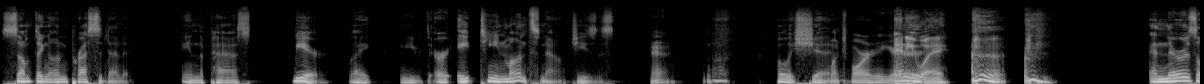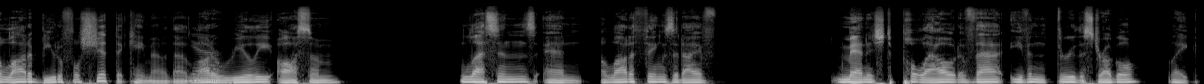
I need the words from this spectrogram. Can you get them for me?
something unprecedented in the past year, like you, or 18 months now. Jesus. Yeah. Holy shit. Much more. year. Anyway, and there was a lot of beautiful shit that came out of that. A lot of really awesome lessons and a lot of things that I've managed to pull out of that, even through the struggle. Like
